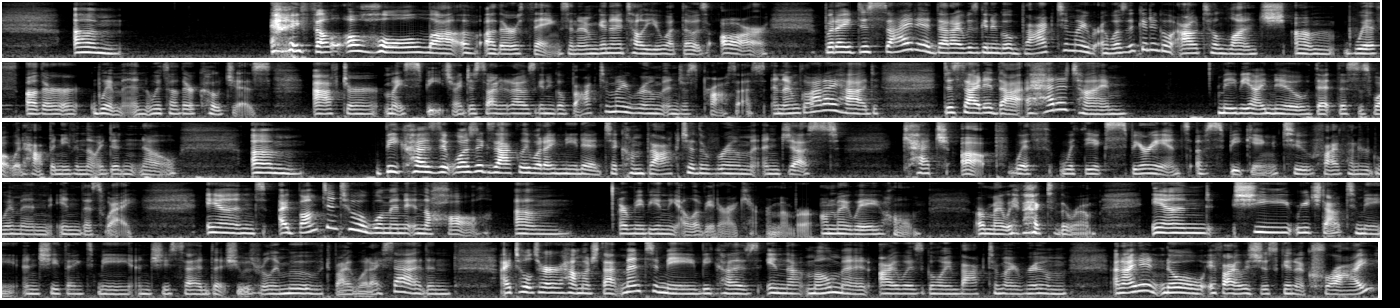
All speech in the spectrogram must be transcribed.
Um, I felt a whole lot of other things, and I'm going to tell you what those are. But I decided that I was going to go back to my, I wasn't going to go out to lunch um, with other women, with other coaches after my speech. I decided I was going to go back to my room and just process. And I'm glad I had decided that ahead of time. Maybe I knew that this is what would happen, even though I didn't know. Um, because it was exactly what I needed to come back to the room and just catch up with with the experience of speaking to 500 women in this way. And I bumped into a woman in the hall, um, or maybe in the elevator, I can't remember, on my way home or my way back to the room. And she reached out to me and she thanked me and she said that she was really moved by what I said. And I told her how much that meant to me because in that moment I was going back to my room and I didn't know if I was just going to cry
